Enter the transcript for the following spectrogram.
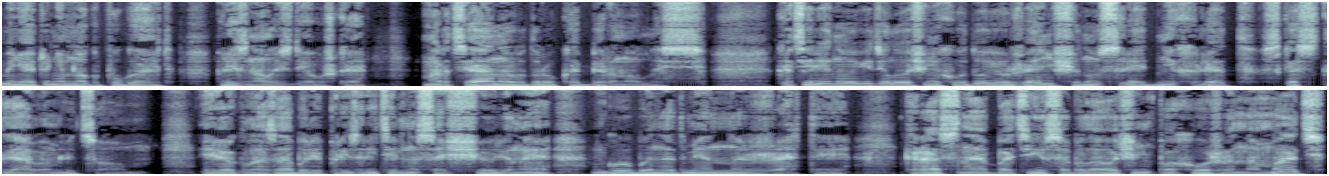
«Меня это немного пугает», — призналась девушка. Мартиана вдруг обернулась. Катерина увидела очень худую женщину средних лет с костлявым лицом. Ее глаза были презрительно сощурены, губы надменно сжаты. Красная Батиса была очень похожа на мать,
